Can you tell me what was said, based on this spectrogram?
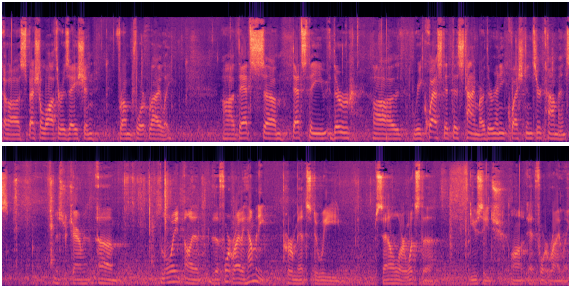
uh, special authorization from Fort Riley. Uh, That's, um, that's the, their uh, request at this time. Are there any questions or comments? Mr. Chairman, um, Lloyd, uh, the Fort Riley, how many permits do we sell, or what's the usage on, at Fort Riley?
